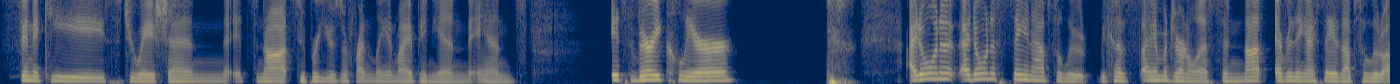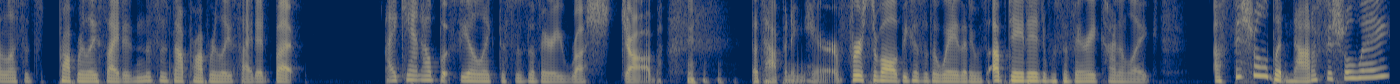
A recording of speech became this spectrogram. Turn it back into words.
finicky situation. It's not super user friendly, in my opinion. And it's very clear. I don't want to I don't want to say an absolute because I am a journalist and not everything I say is absolute unless it's properly cited and this is not properly cited but I can't help but feel like this is a very rushed job. that's happening here. First of all, because of the way that it was updated, it was a very kind of like official but not official way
